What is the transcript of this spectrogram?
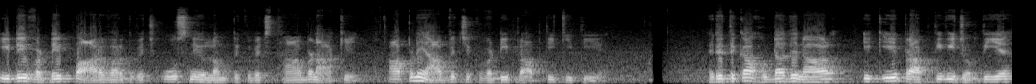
ਏਡੇ ਵੱਡੇ ਭਾਰ ਵਰਗ ਵਿੱਚ ਉਸ ਨੇ 올림픽 ਵਿੱਚ ਥਾਂ ਬਣਾ ਕੇ ਆਪਣੇ ਆਪ ਵਿੱਚ ਇੱਕ ਵੱਡੀ ਪ੍ਰਾਪਤੀ ਕੀਤੀ ਹੈ ਰਿਤਿਕਾ ਹੁੱਡਾ ਦੇ ਨਾਲ ਇੱਕ ਇਹ ਪ੍ਰਾਪਤੀ ਵੀ ਜੁੜਦੀ ਹੈ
